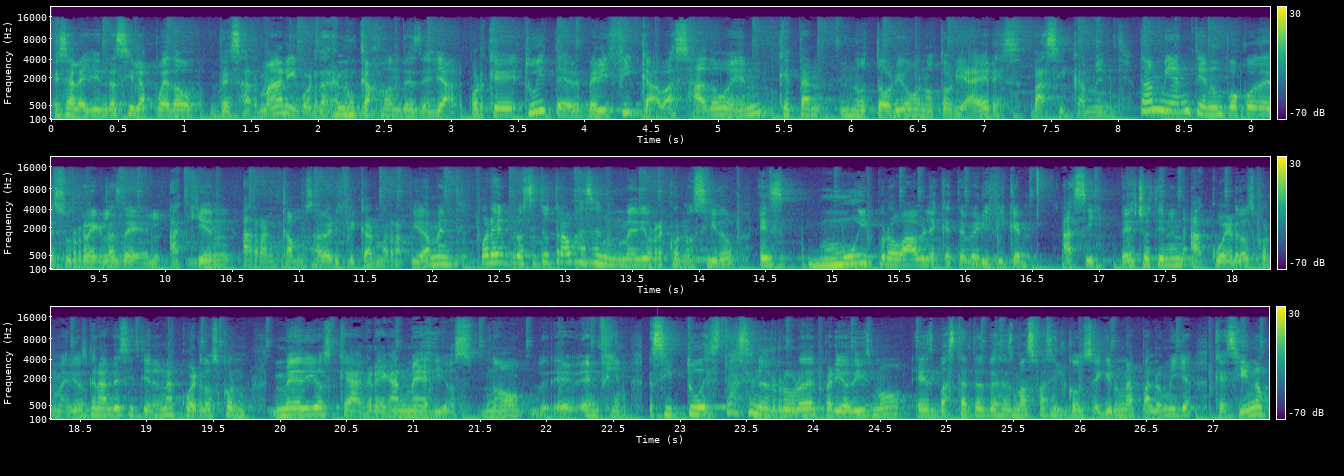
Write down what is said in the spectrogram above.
Esa leyenda sí la puedo desarmar y guardar en un cajón desde ya, porque Twitter verifica basado en qué tan notorio o notoria eres, básicamente. También tiene un poco de sus reglas de él a quién arrancamos a verificar más rápidamente. Por ejemplo, si tú trabajas en un medio reconocido, es muy probable que te verifiquen así. De hecho, tienen acuerdos con medios grandes y tienen acuerdos con medios que agregan medios. No, en fin, si tú estás en el rubro del periodismo, es bastantes veces más fácil conseguir una paloma que si no.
